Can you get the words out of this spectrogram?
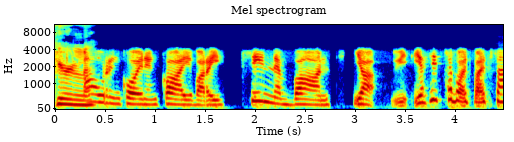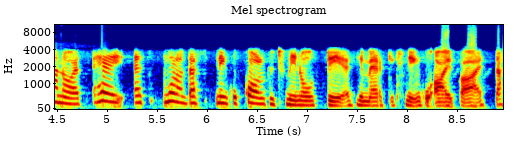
Kyllä. aurinkoinen kaivari, sinne vaan. Ja, ja sitten sä voit vaikka sanoa, että hei, että mulla on tässä niinku 30 minuuttia esimerkiksi niinku aikaa, että,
